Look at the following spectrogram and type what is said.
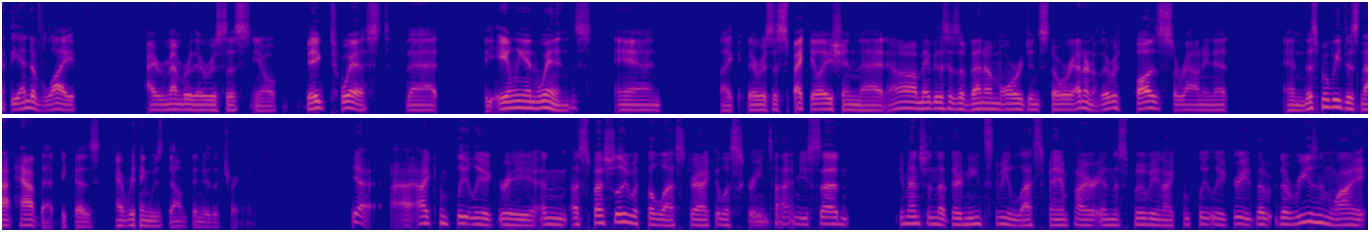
at the end of life, I remember there was this, you know, big twist that the alien wins and like there was a speculation that oh maybe this is a Venom origin story. I don't know. There was buzz surrounding it, and this movie does not have that because everything was dumped into the trailers. Yeah, I, completely agree, and especially with the less Dracula screen time. You said you mentioned that there needs to be less vampire in this movie, and I completely agree. the The reason why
